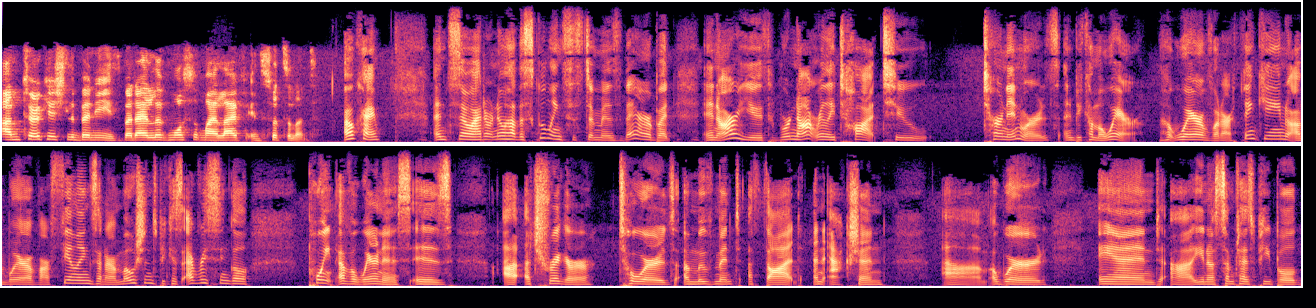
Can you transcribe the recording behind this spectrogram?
I'm Turkish Lebanese, but I lived most of my life in Switzerland. Okay. And so I don't know how the schooling system is there, but in our youth, we're not really taught to turn inwards and become aware, aware of what our thinking, aware of our feelings and our emotions, because every single point of awareness is a, a trigger towards a movement, a thought, an action, um, a word. And, uh, you know, sometimes people,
